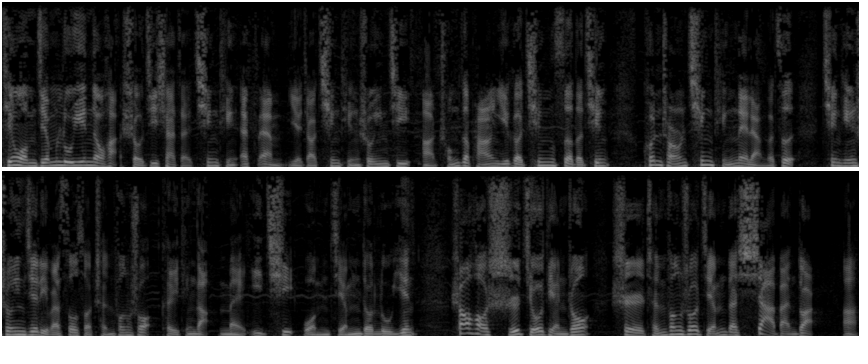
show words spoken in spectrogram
听我们节目录音的话，手机下载蜻蜓 FM，也叫蜻蜓收音机啊，虫字旁一个青色的青，昆虫蜻蜓那两个字，蜻蜓收音机里边搜索“陈峰说”，可以听到每一期我们节目的录音。稍后十九点钟是陈峰说节目的下半段啊，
